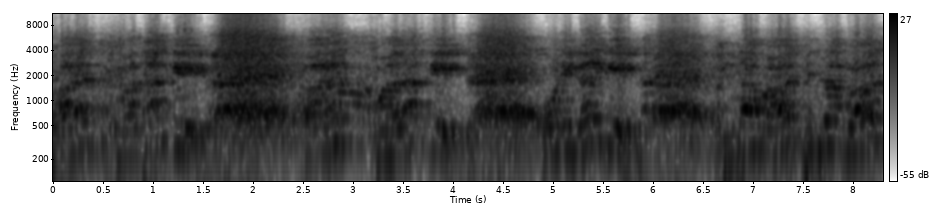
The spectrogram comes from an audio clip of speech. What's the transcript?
భారత్ మాతా కి భారత్ మాతా కి మోడీ గారికి జిందాబాద్ జిందాబాద్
